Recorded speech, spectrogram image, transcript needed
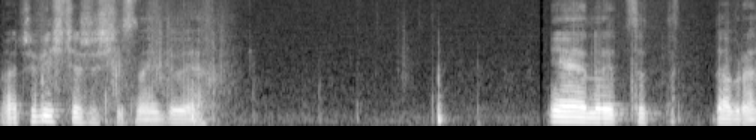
No Oczywiście, że się znajduje. Nie, no to, to dobra.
